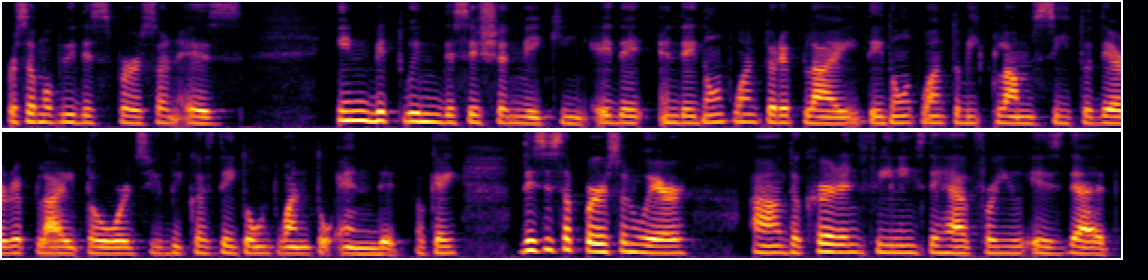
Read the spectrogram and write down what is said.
For some of you, this person is in between decision making eh, and they don't want to reply they don't want to be clumsy to their reply towards you because they don't want to end it okay this is a person where uh, the current feelings they have for you is that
